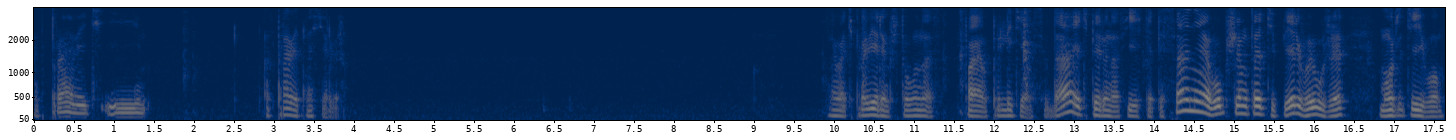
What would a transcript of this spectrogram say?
отправить и отправить на сервер. Давайте проверим, что у нас файл прилетел сюда. И теперь у нас есть описание. В общем-то, теперь вы уже можете его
